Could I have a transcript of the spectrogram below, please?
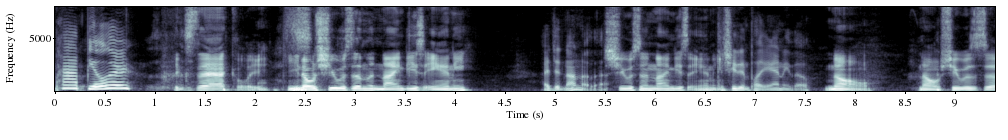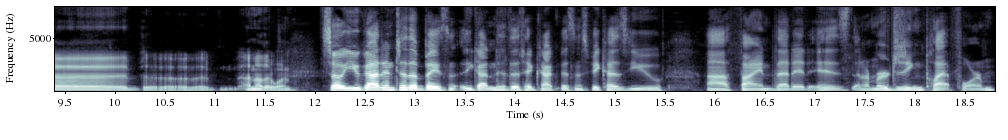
Popular. Exactly. You know, she was in the '90s Annie. I did not know that. She was in '90s Annie. She didn't play Annie though. No, no, she was uh, uh, another one. So you got into the business. You got into the TikTok business because you uh, find that it is an emerging platform.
